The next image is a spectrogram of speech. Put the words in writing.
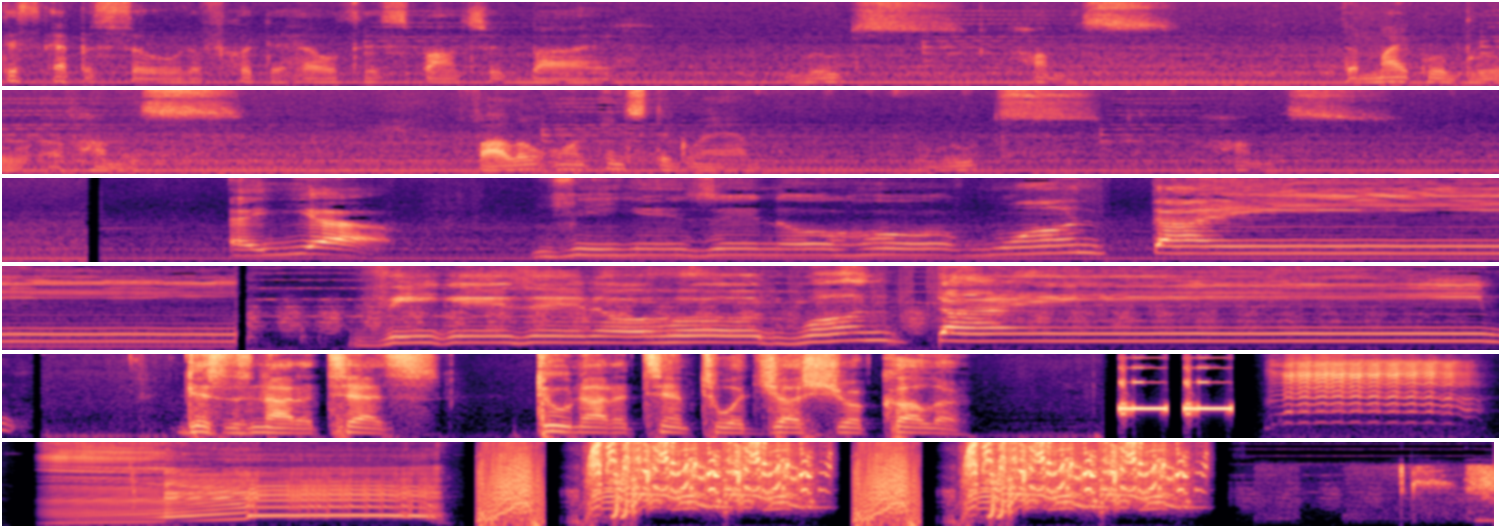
This episode of Hood to Health is sponsored by Roots Hummus, the microbrew of hummus. Follow on Instagram, Roots Hummus. Hey, yeah. Vegans in the hood, one thing. Vegans in the hood, one thing. This is not a test. Do not attempt to adjust your color.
